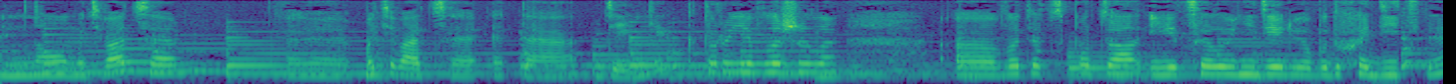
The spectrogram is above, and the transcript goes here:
но мотивация, э, мотивация это деньги, которые я вложила э, в этот спортзал, и целую неделю я буду ходить, да?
